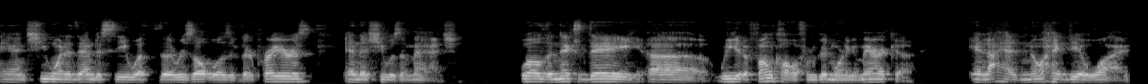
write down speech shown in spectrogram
and she wanted them to see what the result was of their prayers and that she was a match. Well, the next day, uh, we get a phone call from Good Morning America, and I had no idea why.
